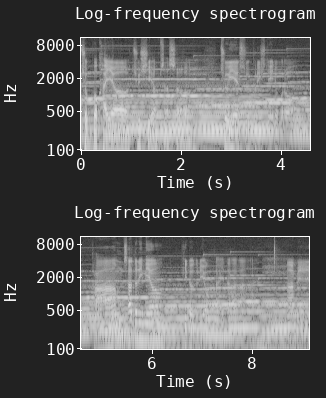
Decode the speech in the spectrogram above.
축복하여 주시옵소서 주 예수 그리스도의 이름으로 감사드리며 기도드리옵나이다. 아멘.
